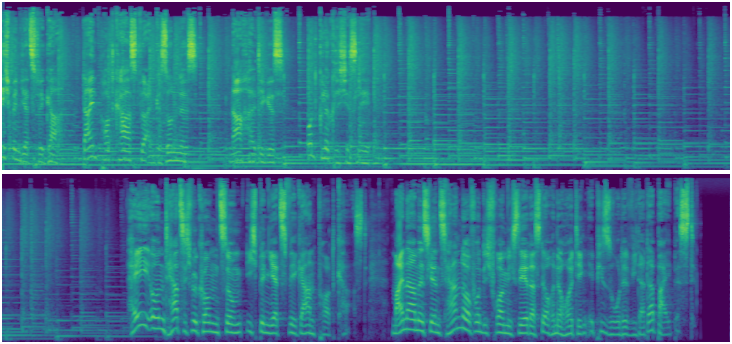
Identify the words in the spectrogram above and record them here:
Ich bin jetzt vegan, dein Podcast für ein gesundes, nachhaltiges und glückliches Leben. Hey und herzlich willkommen zum Ich bin jetzt vegan Podcast. Mein Name ist Jens Herndorf und ich freue mich sehr, dass du auch in der heutigen Episode wieder dabei bist.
